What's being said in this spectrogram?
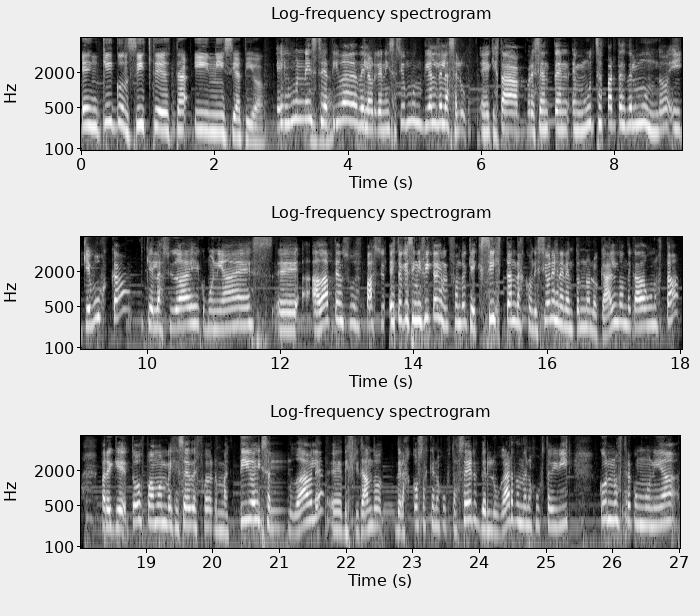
¿En qué consiste esta iniciativa? Es una iniciativa de la Organización Mundial de la Salud, eh, que está presente en, muchas partes del mundo y que busca que las ciudades y comunidades eh, adapten sus espacios. ¿Esto qué significa? En el fondo que existan las condiciones en el entorno local donde cada uno está para que todos podamos envejecer de forma activa y saludable, eh, disfrutando de las cosas que nos gusta hacer, del lugar donde nos gusta vivir con nuestra comunidad.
